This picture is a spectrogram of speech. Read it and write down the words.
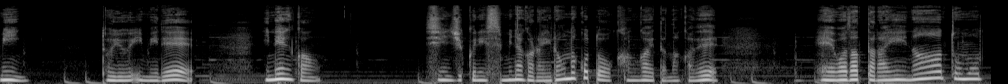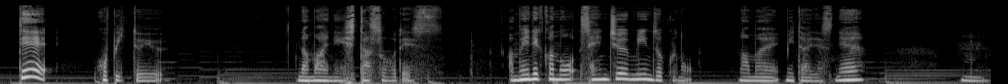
民という意味で2年間新宿に住みながらいろんなことを考えた中で平和だったらいいなと思ってホピという名前にしたそうです。アメリカの先住民族の名前みたいですね。うん。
